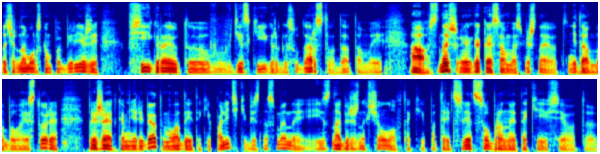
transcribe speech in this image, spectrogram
на Черноморском побережье, все играют в детские игры государства, да, там и... А, знаешь, какая самая смешная, вот недавно была история, приезжают ко мне ребята, молодые такие политики, бизнесмены из набережных Челнов, такие по 30 лет собранные такие все вот,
